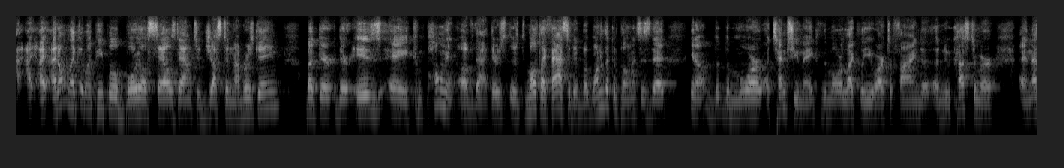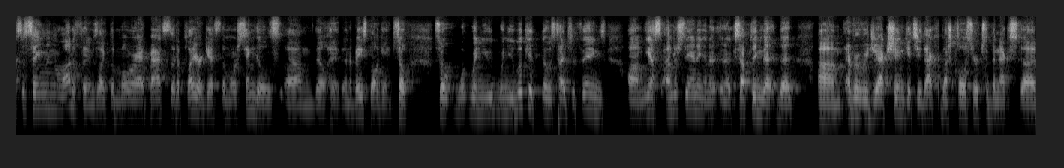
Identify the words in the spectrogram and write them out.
I, I don't like it when people boil sales down to just a numbers game, but there there is a component of that. There's there's multifaceted, but one of the components is that you know the, the more attempts you make the more likely you are to find a, a, new customer. And that's the same in a lot of things. Like the more at bats that a player gets the more singles um, they'll hit in a baseball game. So so when you when you look at those types of things um, yes understanding and, and, accepting that that um, every rejection gets you that much closer to the next uh,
